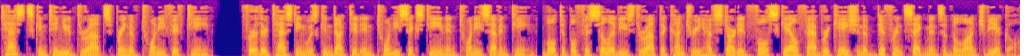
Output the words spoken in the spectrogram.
Tests continued throughout spring of 2015. Further testing was conducted in 2016 and 2017. Multiple facilities throughout the country have started full scale fabrication of different segments of the launch vehicle.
